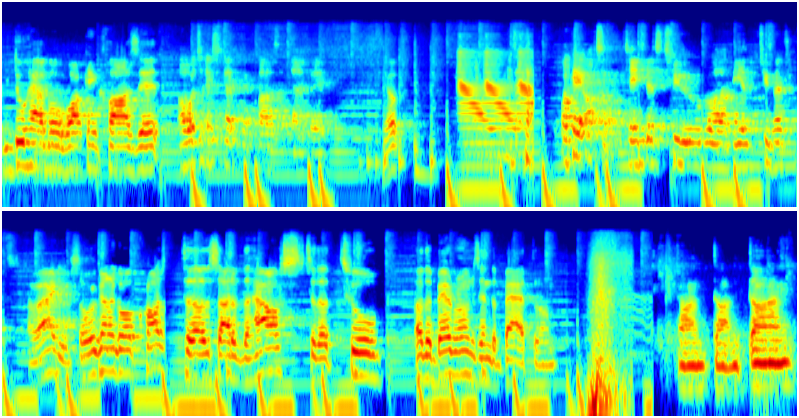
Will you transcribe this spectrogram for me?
You do have a walk-in closet. I wasn't expecting a closet that big. Yep. Okay, awesome. Take us to uh, the other two bedrooms. Alrighty, so we're gonna go across to the other side of the house to the two other bedrooms and the bathroom. Dun dun dun.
